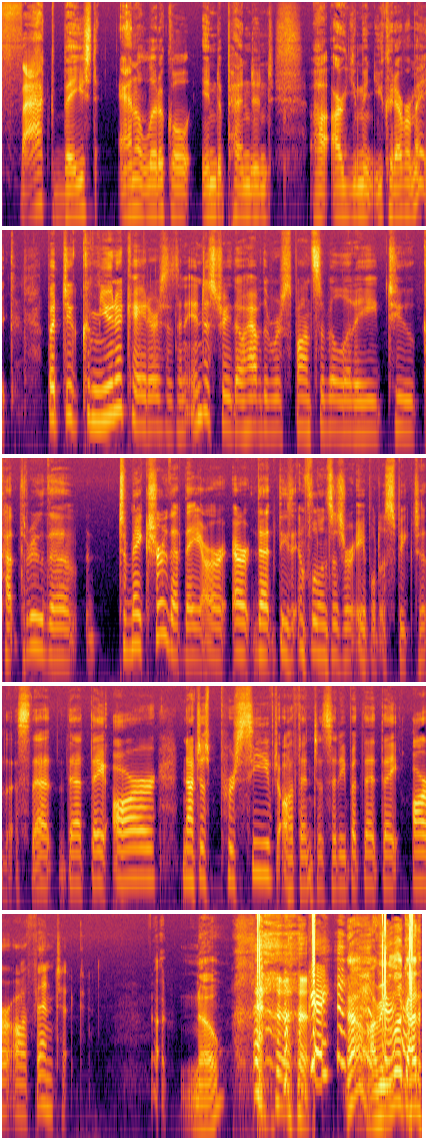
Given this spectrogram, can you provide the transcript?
fact based, analytical, independent uh, argument you could ever make. But do communicators as an industry, though, have the responsibility to cut through the to make sure that they are, are, that these influencers are able to speak to this that that they are not just perceived authenticity but that they are authentic uh, no. okay. no, I mean, look, I,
